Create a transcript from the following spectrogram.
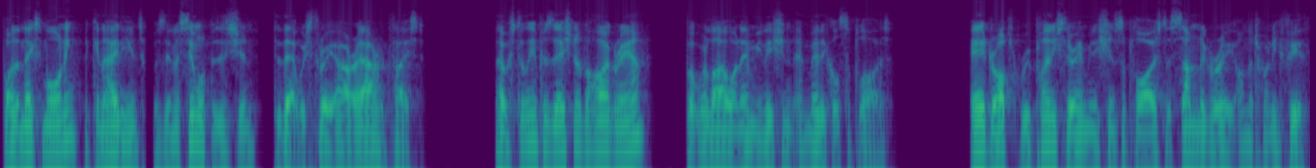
By the next morning, the Canadians was in a similar position to that which 3 RAR had faced. They were still in possession of the high ground, but were low on ammunition and medical supplies. Airdrops replenished their ammunition supplies to some degree on the 25th,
